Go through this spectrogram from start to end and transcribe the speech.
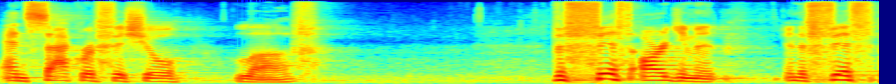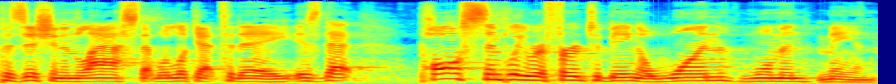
and sacrificial love. The fifth argument and the fifth position and last that we'll look at today is that Paul simply referred to being a one woman man.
